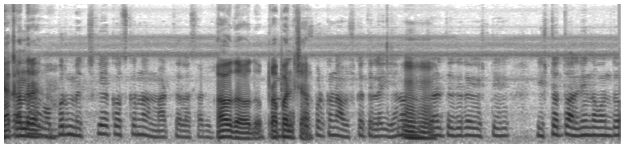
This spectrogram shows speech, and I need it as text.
ಯಾಕಂದ್ರೆ ಒಬ್ಬರ ಮೆಚ್ಚುಗೆಗೋಸ್ಕರ ನಾನು ಮಾಡ್ತಾ ಇಲ್ಲ ಸರ್ ಇದು. ಹೌದೌದು ಪ್ರಪಂಚ. ಪಡ್ಕೊಳ್ಳೋ ಅವಶ್ಯಕತೆ ಇಲ್ಲ. ಏನೋ ನೀವು ಎಷ್ಟು ಇಷ್ಟೊತ್ತು ಅಲ್ಲಿಂದ ಒಂದು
